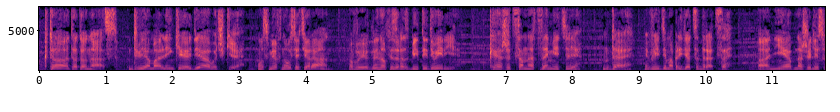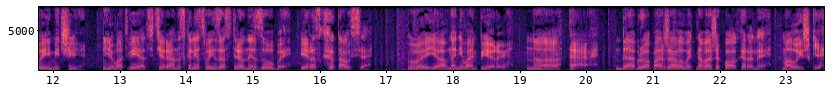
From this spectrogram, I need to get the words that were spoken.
«Кто тут у нас? Две маленькие девочки!» Усмехнулся тиран, выглянув из разбитой двери. «Кажется, нас заметили. Да, видимо, придется драться». Они обнажили свои мечи. И в ответ тиран искалил свои заостренные зубы и расхохотался. «Вы явно не вампиры, но... Ха, добро пожаловать на ваши похороны, малышки!»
